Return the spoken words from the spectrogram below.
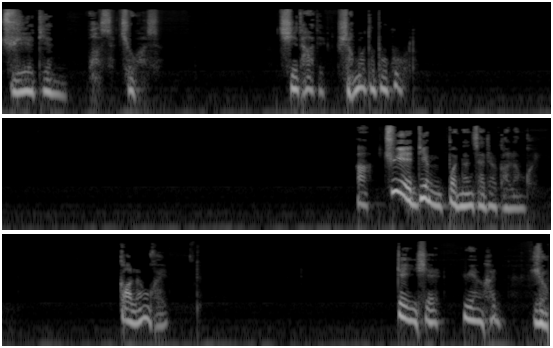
决定往生就往生，其他的什么都不顾了。啊，决定不能在这搞轮回，搞轮回，这一些怨恨永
